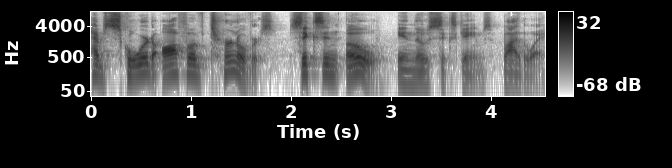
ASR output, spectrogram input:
have scored off of turnovers. 6 and 0 in those six games, by the way.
